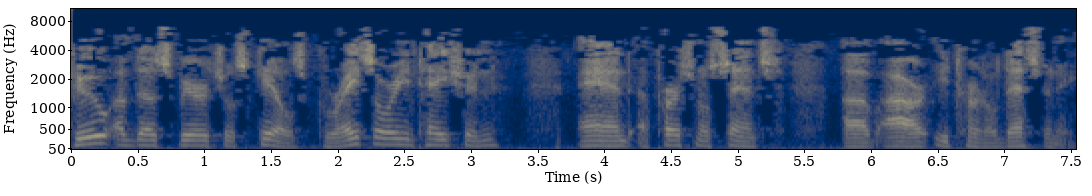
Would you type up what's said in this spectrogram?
two of those spiritual skills grace orientation and a personal sense of our eternal destiny.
